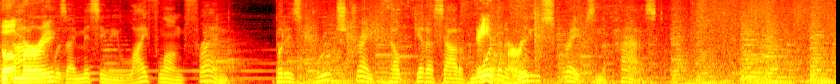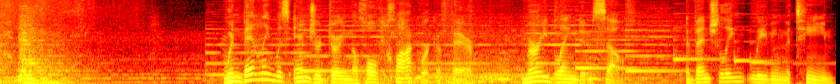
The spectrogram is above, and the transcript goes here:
The Not Murray? only was I missing a lifelong friend, but his brute strength helped get us out of more Damn, than Murray. a few scrapes in the past. When Bentley was injured during the whole clockwork affair, Murray blamed himself, eventually leaving the team.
